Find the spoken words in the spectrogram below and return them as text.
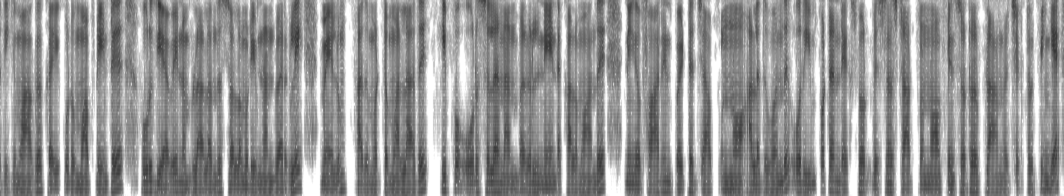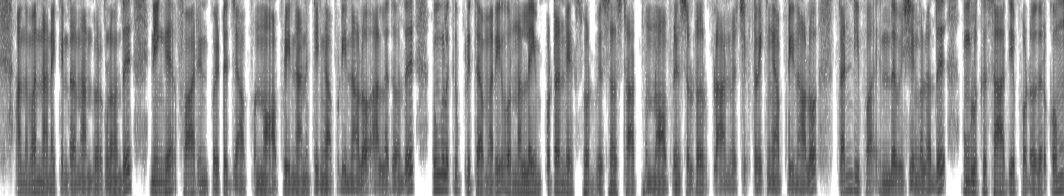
அதிகமாக கைகூடும் அப்படின்ட்டு உறுதியாகவே நம்மளால் வந்து சொல்ல முடியும் நண்பர்களே. மேலும் அது மட்டும் அல்லாது இப்போ ஒரு சில நண்பர்கள் நீண்ட காலமாக வந்து நீங்கள் ஃபாரின் போயிட்டு ஜாப் பண்ணணும் அல்லது வந்து ஒரு இம்பார்ட்டன்ட் எக்ஸ்போர்ட் பிஸ்னஸ் ஸ்டார்ட் பண்ணணும் அப்படின்னு சொல்லிட்டு ஒரு பிளான் வச்சுக்கிட்டு இருப்பீங்க. அந்த மாதிரி நினைக்கின்ற நண்பர்கள் வந்து நீங்கள் ஃபாரின் போயிட்டு ஜாப் பண்ணணும் அப்படின்னு நினைத்தீங்க அப்படின்னாலோ அல்லது வந்து உங்களுக்கு பிடித்த மாதிரி ஒரு நல்ல இம்பார்ட்டன்ட் எக்ஸ்போர்ட் பிஸ்னஸ் ஸ்டார்ட் பண்ணணும் அப்படின்னு சொல்லிட்டு ஒரு பிளான் வச்சுக்கிட்டு இருக்கீங்க அப்படின்னாலோ கண்டிப்பாக இந்த விஷயங்கள் வந்து உங்களுக்கு சாத்தியப்படுவதற்கும்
